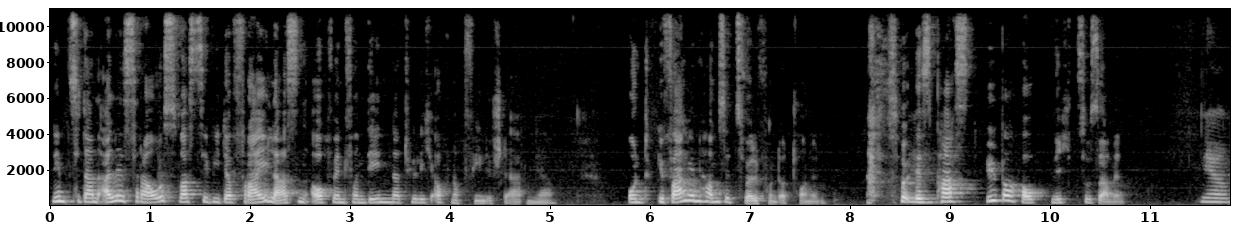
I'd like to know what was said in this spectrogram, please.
nimmt sie dann alles raus, was sie wieder freilassen, auch wenn von denen natürlich auch noch viele sterben. Ja. Und gefangen haben sie 1200 Tonnen. Also mhm. es passt überhaupt nicht zusammen. Ja,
